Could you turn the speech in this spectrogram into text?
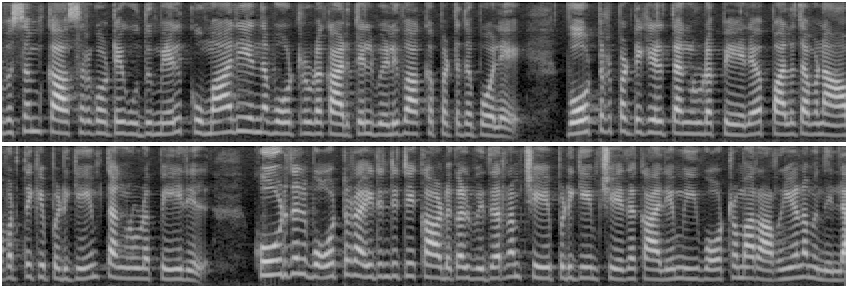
ദിവസം കാസർകോട്ടെ ഉദുമേൽ കുമാരി എന്ന വോട്ടറുടെ കാര്യത്തിൽ വെളിവാക്കപ്പെട്ടതുപോലെ വോട്ടർ പട്ടികയിൽ തങ്ങളുടെ പേര് പലതവണ ആവർത്തിക്കപ്പെടുകയും തങ്ങളുടെ പേരിൽ കൂടുതൽ വോട്ടർ ഐഡന്റിറ്റി കാർഡുകൾ വിതരണം ചെയ്യപ്പെടുകയും ചെയ്ത കാര്യം ഈ വോട്ടർമാർ അറിയണമെന്നില്ല.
